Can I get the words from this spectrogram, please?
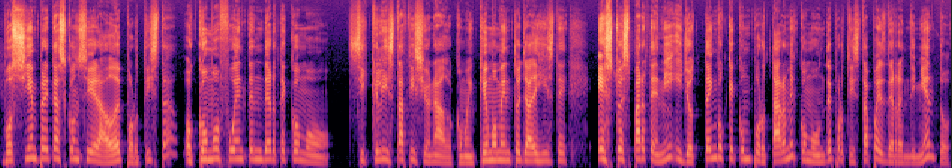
¿vos siempre te has considerado deportista? ¿O cómo fue entenderte como ciclista aficionado? ¿Como en qué momento ya dijiste, esto es parte de mí y yo tengo que comportarme como un deportista pues de rendimiento,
